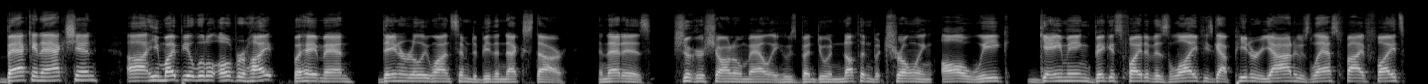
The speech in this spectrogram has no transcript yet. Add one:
back in action. Uh, he might be a little overhyped, but hey, man, Dana really wants him to be the next star, and that is Sugar Sean O'Malley, who's been doing nothing but trolling all week. Gaming, biggest fight of his life. He's got Peter Yan, whose last five fights.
